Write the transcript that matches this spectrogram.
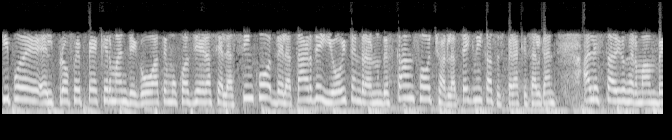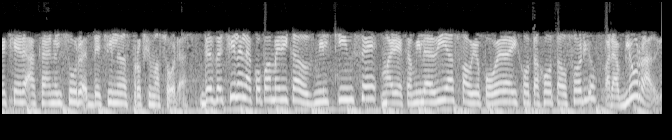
equipo del profe Peckerman llegó a Temuco ayer hacia las 5 de la tarde y hoy tendrán un descanso, charla técnica. Se espera que salgan al estadio Germán Becker acá en el sur de Chile en las próximas horas. Desde Chile en la Copa América 2015, María Camila Díaz, Fabio Poveda y JJ Osorio para Blue Radio.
